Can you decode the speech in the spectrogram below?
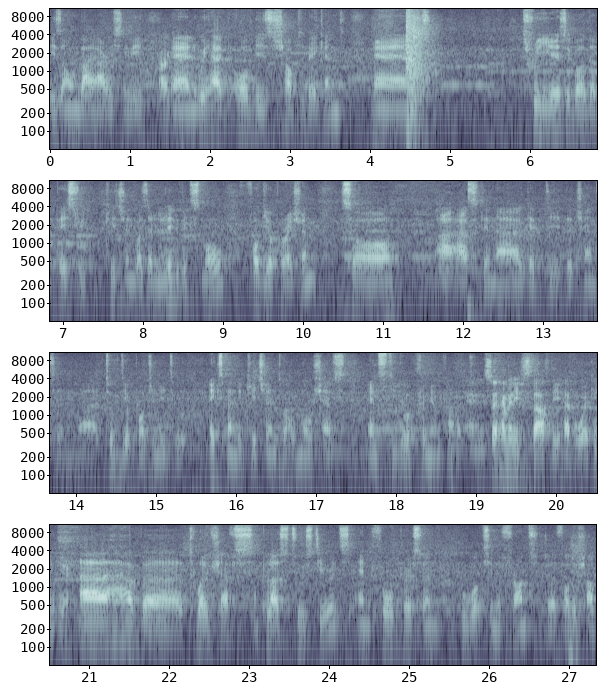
is owned by RACV, okay. and we had all these shops vacant, and three years ago the pastry kitchen was a little bit small for the operation, so I asked and uh, get the, the chance and uh, took the opportunity to expand the kitchen to have more chefs and still do a premium product. And so, how many staff do you have working here? Uh, I have uh, 12 chefs plus two stewards and four person who works in the front uh, for the shop.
